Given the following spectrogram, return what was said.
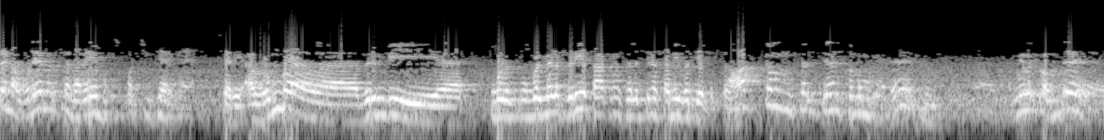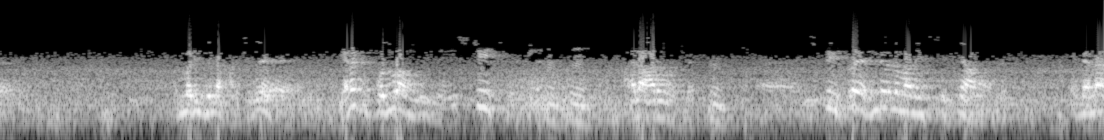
இல்ல, நான் ஒரே நேரத்துல நிறைய புக்ஸ் படிச்சுட்டே இருக்கேன் சரி ரொம்ப விரும்பி உங்களுக்கு உங்கள் மேல பெரிய தாக்கம் செலுத்தின சமீபத்திய புத்தகம் தாக்கம் செலுத்தினு சொல்ல முடியாது சமீபத்தில் வந்து ரொம்ப ரீதியில படிச்சது எனக்கு பொதுவா வந்து ம், அதுல ஆர்வம் ம். ஹிஸ்டரிஸ்ல ரெண்டு விதமான ஹிஸ்டரிஸ்லயும் ஆர்வம் இருக்கு என்னன்னா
